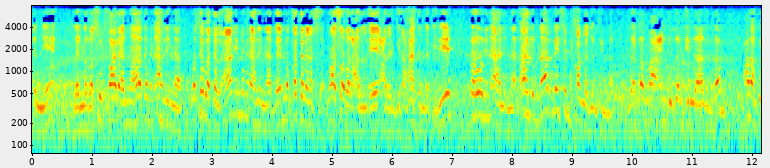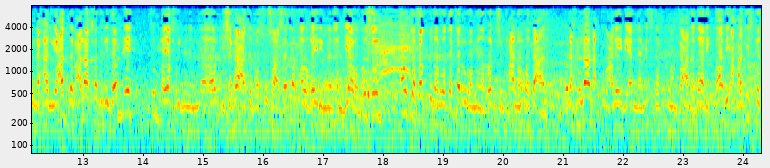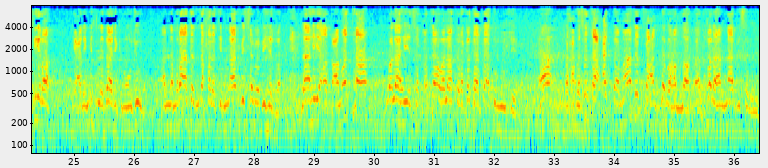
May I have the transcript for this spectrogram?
أني لأن الرسول قال أن هذا من أهل النار. وثبت الآن إنه من أهل النار لأنه قتل نفسه. ما صبر على الإيه؟ على الجراحات التي فيه فهو من أهل النار، أهل النار ليس مخلدا في النار، إذا كان ما عنده ذنب إلا هذا الذنب على كل حال يعذب على قدر ذنبه ثم يخرج من النار بشفاعة الرسول صلى الله عليه وسلم أو غيره من الأنبياء والرسل أو تفضلا وتكرما من الرب سبحانه وتعالى. ونحن لا نحكم عليه بأن مثل من فعل ذلك وهذه أحاديث كثيرة يعني مثل ذلك موجود أن امرأة دخلت النار بسبب هرة. لا هي أطعمتها ولا هي سقتها ولا تركتها تأكل من خير ها؟ فحبستها حتى ماتت فعذبها الله فأدخلها النار بسبب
